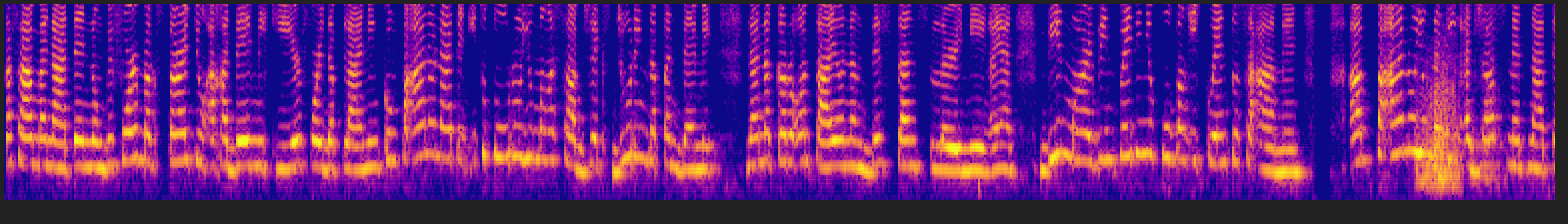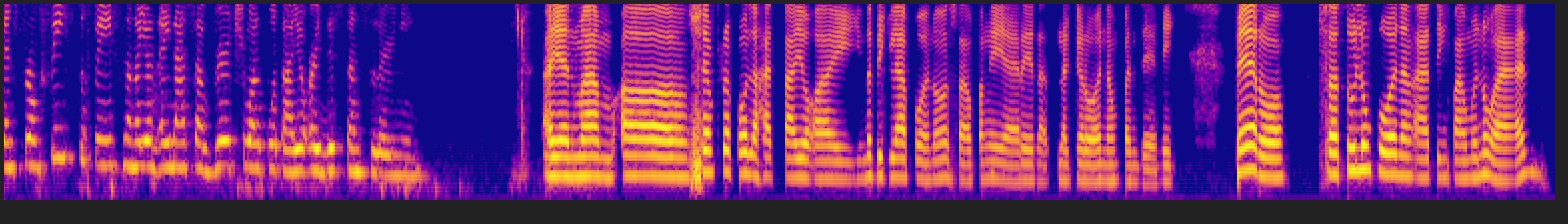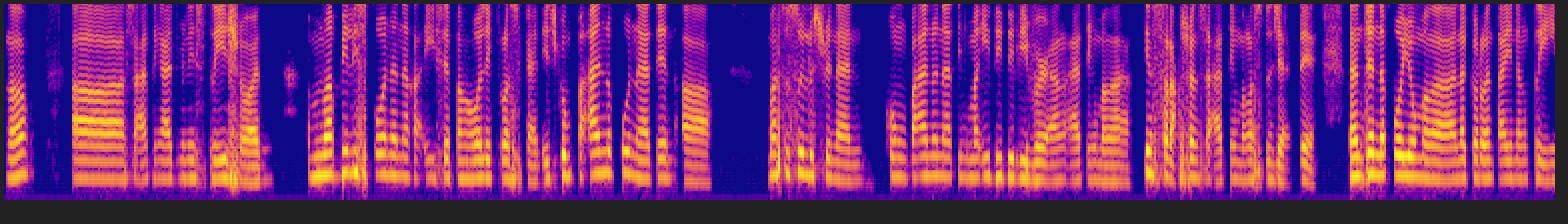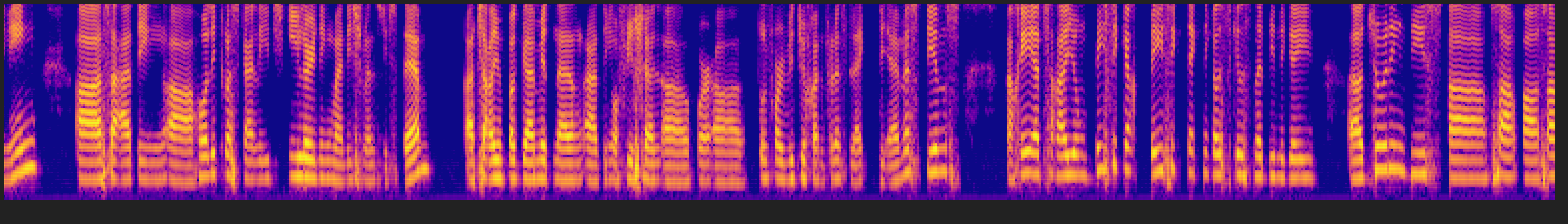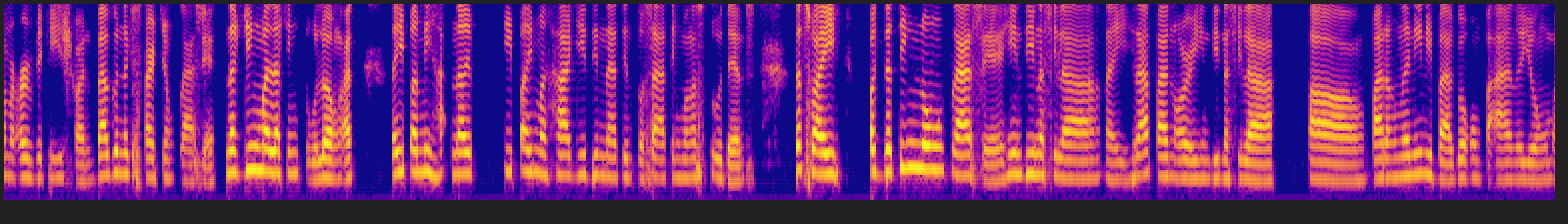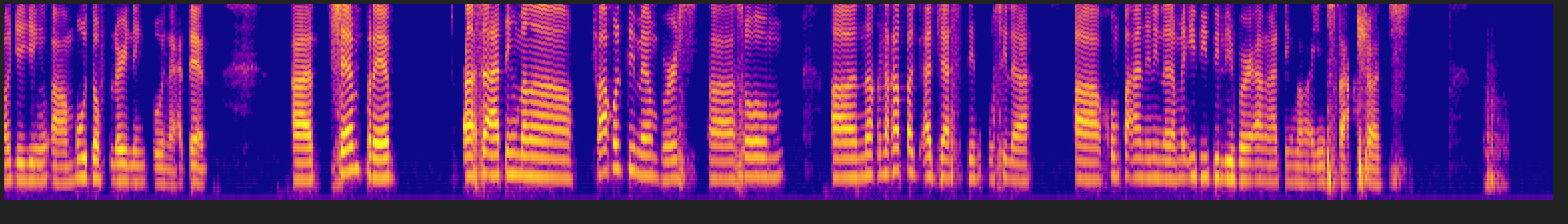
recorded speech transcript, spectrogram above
kasama natin nung before mag-start yung academic year for the planning kung paano natin ituturo yung mga subjects during the pandemic na nagkaroon tayo ng distance learning. Ayan, Dean Marvin, pwede niyo po bang ikwento sa amin um, paano yung naging adjustment natin from face-to-face na ngayon ay nasa virtual po tayo or distance learning? Ayan ma'am, uh, syempre po lahat tayo ay nabigla po ano, sa pangyayari na nagkaroon ng pandemic. Pero sa tulong po ng ating pamunuan, no, uh, sa ating administration, mabilis po na nakaisip ang Holy Cross College kung paano po natin uh, masusolusyonan kung paano natin ma-deliver ang ating mga instructions sa ating mga estudyante. Nandiyan na po yung mga nagkaroon tayo ng training uh, sa ating uh, Holy Cross College e-learning management system at saka yung paggamit ng ating official uh, for uh, tool for video conference like the MS Teams, Okay, at saka yung basic basic technical skills na binigay uh, during this uh, sa, uh, summer or vacation bago nag-start yung klase, naging malaking tulong at naipamiha, naipamahagi din natin to sa ating mga students. That's why pagdating nung klase, hindi na sila nahihirapan or hindi na sila uh, parang naninibago kung paano yung magiging uh, mode of learning po natin. At syempre, uh, sa ating mga faculty members, uh, so uh, nakapag-adjust din po sila uh, kung paano nila may i-deliver ang ating mga instructions.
